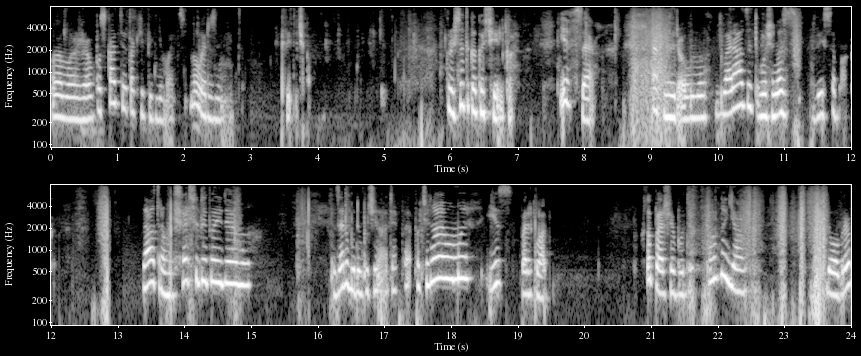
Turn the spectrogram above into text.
Вона може опускатися, так і підніматися. Ну, ви розумієте. Квіточка. Коротше, це така качелька. І все. Так ми робимо два рази, тому що у нас дві собаки. Завтра ми ще сюди прийдемо. Зараз будемо починати. Починаємо ми із перекладу. Хто перший буде? Можна я. Добре.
